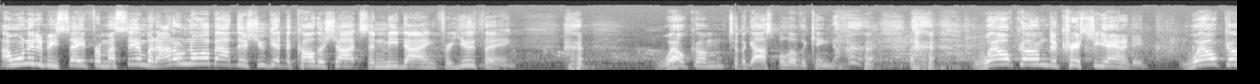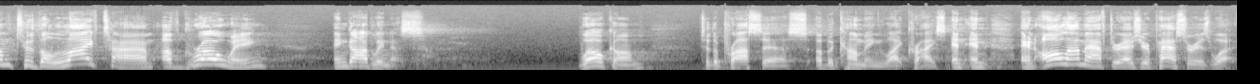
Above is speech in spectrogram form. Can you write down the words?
I wanted to be saved from my sin, but I don't know about this. You get to call the shots and me dying for you thing. Welcome to the gospel of the kingdom. Welcome to Christianity. Welcome to the lifetime of growing in godliness. Welcome to the process of becoming like Christ. And, and, and all I'm after as your pastor is what?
